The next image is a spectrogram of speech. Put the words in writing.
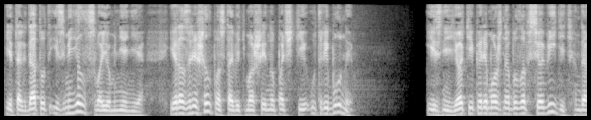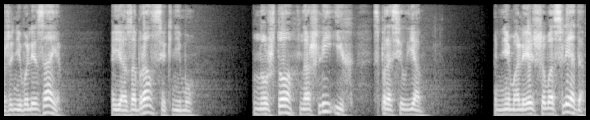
и тогда тот изменил свое мнение и разрешил поставить машину почти у трибуны. Из нее теперь можно было все видеть, даже не вылезая. Я забрался к нему. «Ну что, нашли их?» — спросил я. «Ни малейшего следа.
